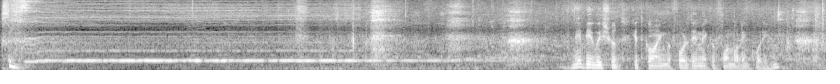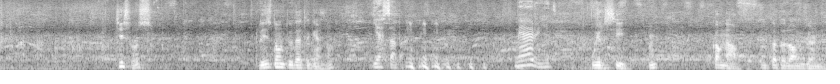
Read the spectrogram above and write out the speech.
Please. Maybe we should get going before they make a formal inquiry, huh? Jesus, please don't do that again, huh? Yes, Abba. May I read? We'll see. hmm? Come now. We've got a long journey.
